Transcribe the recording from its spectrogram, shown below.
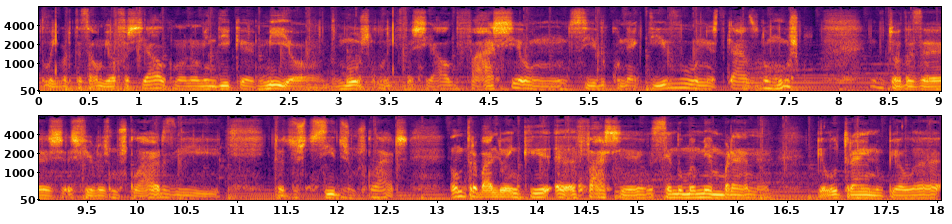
de libertação miofascial, como o nome indica, mio de músculo e facial de faixa, um tecido conectivo, neste caso do músculo, de todas as, as fibras musculares e todos os tecidos musculares. É um trabalho em que a faixa, sendo uma membrana, pelo treino, pela,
